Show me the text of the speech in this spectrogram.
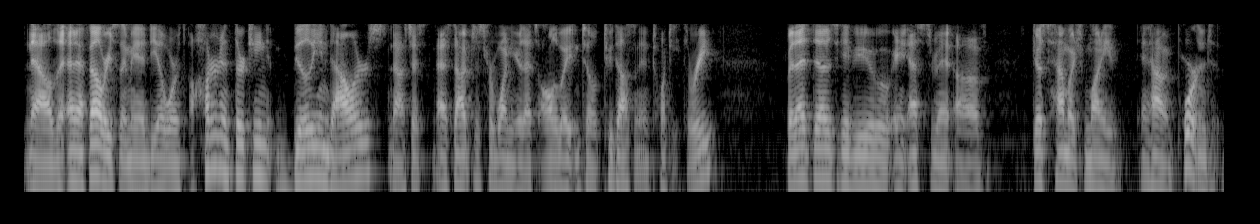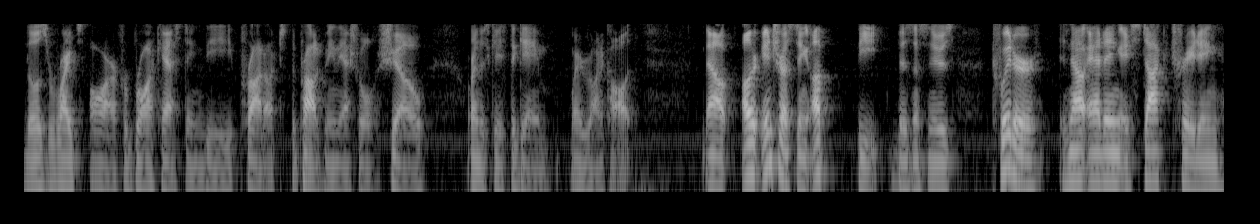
Now, the NFL recently made a deal worth 113 billion dollars. Now, it's just that's not just for one year. That's all the way until 2023. But that does give you an estimate of just how much money and how important those rights are for broadcasting the product. The product being the actual show or in this case, the game, whatever you want to call it. Now, other interesting upbeat business news Twitter is now adding a stock trading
